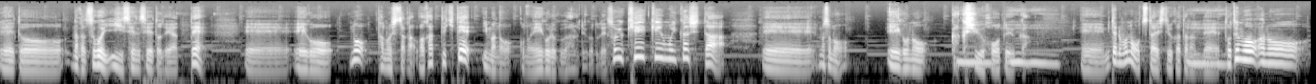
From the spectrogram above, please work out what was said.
えー、となんかすごいいい先生と出会って、えー英語の楽しさが分かってきて今のこの英語力があるということでそういう経験を生かした、えーまあ、その英語の学習法というか、んえーみたいなものをお伝えしている方なんで、うん。とてもあの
